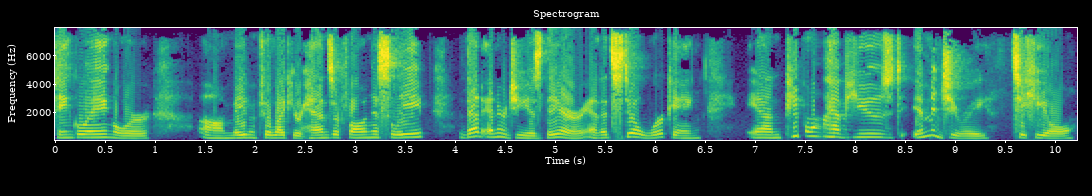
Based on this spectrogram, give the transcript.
tingling or um, may even feel like your hands are falling asleep, that energy is there and it's still working. And people have used imagery to heal.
